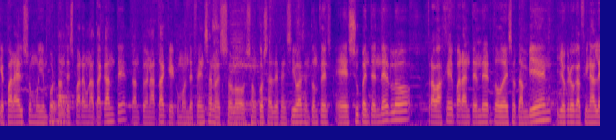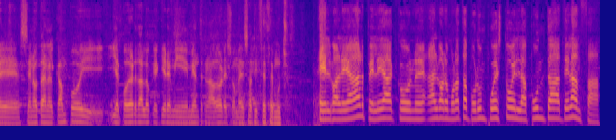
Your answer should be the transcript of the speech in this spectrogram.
que, para él son muy importantes para un atacante, tanto en ataque como en defensa, no es solo son cosas defensivas, entonces eh, supe entenderlo, trabajé para entender todo eso también, yo creo que al final eh, se nota en el campo y, y, el poder dar lo que quiere mi, mi entrenador, eso me satisface mucho. El Balear pelea con eh, Álvaro Morata por un puesto en la punta de lanza.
